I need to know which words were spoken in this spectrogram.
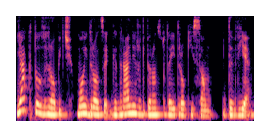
Jak to zrobić? Moi drodzy, generalnie rzecz biorąc, tutaj drogi są dwie.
